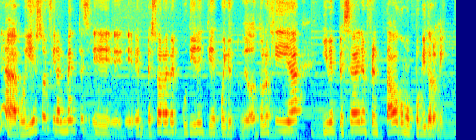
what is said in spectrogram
nada, pues y eso finalmente eh, empezó a repercutir en que después yo estudié odontología y me empecé a ver enfrentado como un poquito lo mismo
